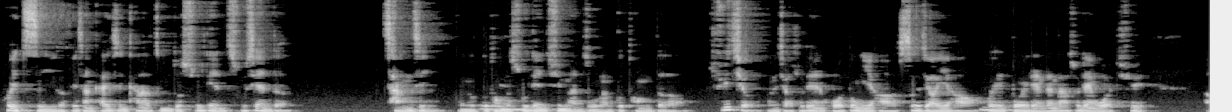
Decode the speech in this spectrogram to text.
会持一个非常开心，看到这么多书店出现的场景，可能不同的书店去满足我们不同的需求。可能小书店活动也好，社交也好会多一点，但大书店我去啊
